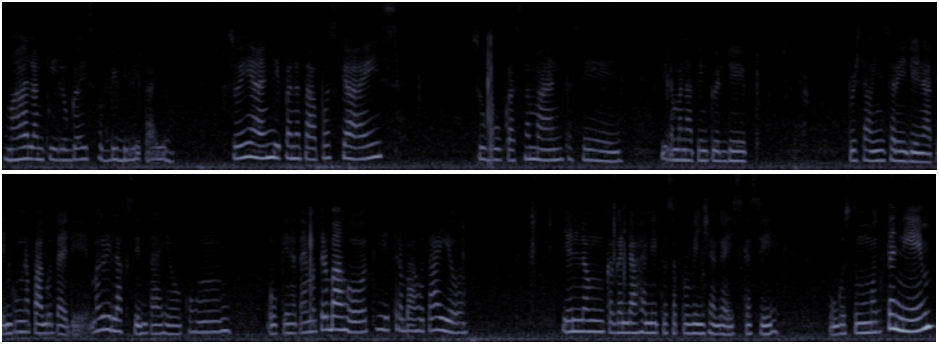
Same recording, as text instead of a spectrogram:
Mahal ang kilo guys pag bibili tayo. So, yan. Hindi pa natapos guys. So, bukas naman kasi hindi naman natin pwede persahin yung sarili natin. Kung napagod tayo, di mag-relax din tayo. Kung okay na tayo magtrabaho, di trabaho tayo. Yan lang kagandahan dito sa probinsya guys kasi kung gusto mo magtanim,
